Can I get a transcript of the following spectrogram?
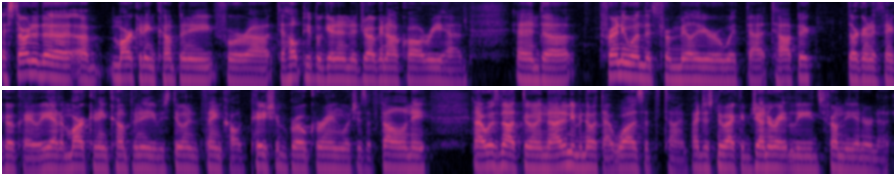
I started a, a marketing company for uh, to help people get into drug and alcohol rehab. And uh, for anyone that's familiar with that topic, they're going to think, okay, he had a marketing company. He was doing a thing called patient brokering, which is a felony. And I was not doing that. I didn't even know what that was at the time. I just knew I could generate leads from the internet.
